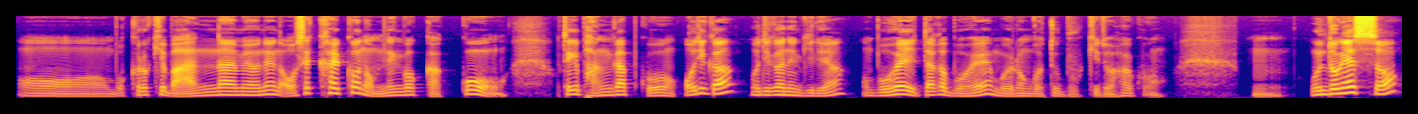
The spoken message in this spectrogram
어, 뭐, 그렇게 만나면은 어색할 건 없는 것 같고, 되게 반갑고, 어디가? 어디 가는 길이야? 어, 뭐 해? 이따가 뭐 해? 뭐 이런 것도 묻기도 하고, 음, 운동했어?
